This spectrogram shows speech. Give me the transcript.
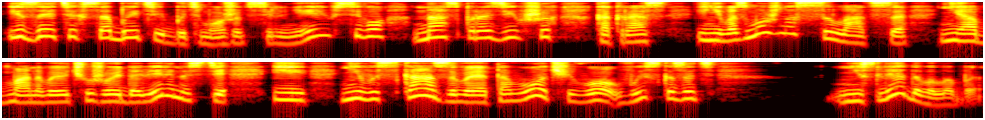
из этих событий, быть может, сильнее всего нас поразивших, как раз и невозможно ссылаться, не обманывая чужой доверенности и не высказывая того, чего высказать не следовало бы.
